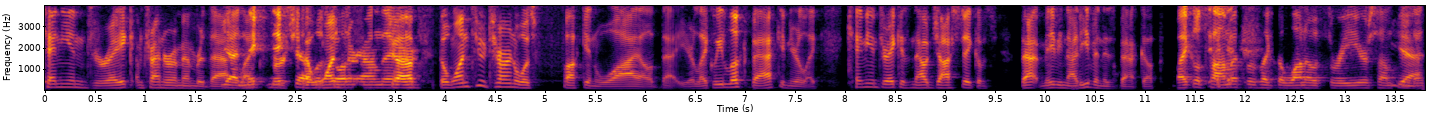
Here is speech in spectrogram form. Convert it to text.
Kenyan Drake. I'm trying to remember that. Yeah, like, Nick, Nick Chubb was one, going around there. Chubb, the one two turn was fucking wild that year. Like we look back and you're like, Kenyan Drake is now Josh Jacobs. Bat, maybe not even his backup. Michael Thomas was like the 103 or something. Yeah,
